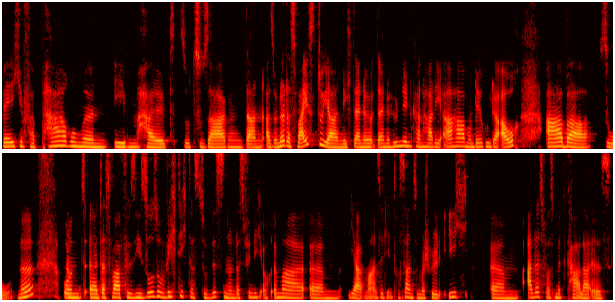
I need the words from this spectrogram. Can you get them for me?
welche Verpaarungen eben halt sozusagen dann, also ne, das weißt du ja nicht, deine, deine Hündin kann HDA haben und der Rüde auch, aber so, ne? Und äh, das war für sie so, so wichtig, das zu wissen und das finde ich auch immer, ähm, ja, wahnsinnig interessant. Zum Beispiel ich, ähm, alles, was mit Carla ist,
